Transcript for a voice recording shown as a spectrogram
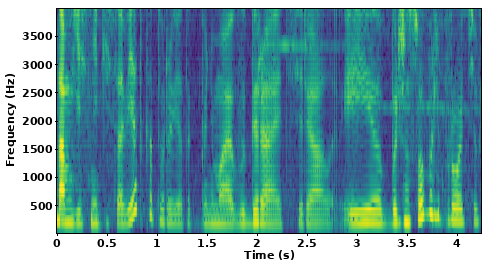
там есть некий совет, который, я так понимаю, выбирает сериалы, и большинство были против.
